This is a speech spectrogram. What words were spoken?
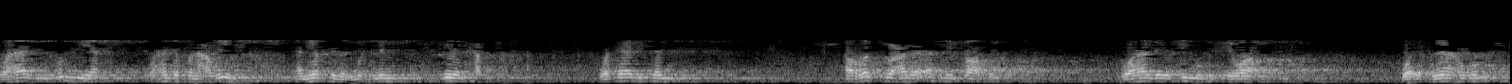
وهذه أمنية وهدف عظيم أن يصل المسلم إلى الحق. وثالثا الرد على أهل الباطل. وهذا يتم بالحوار وإقناعهم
